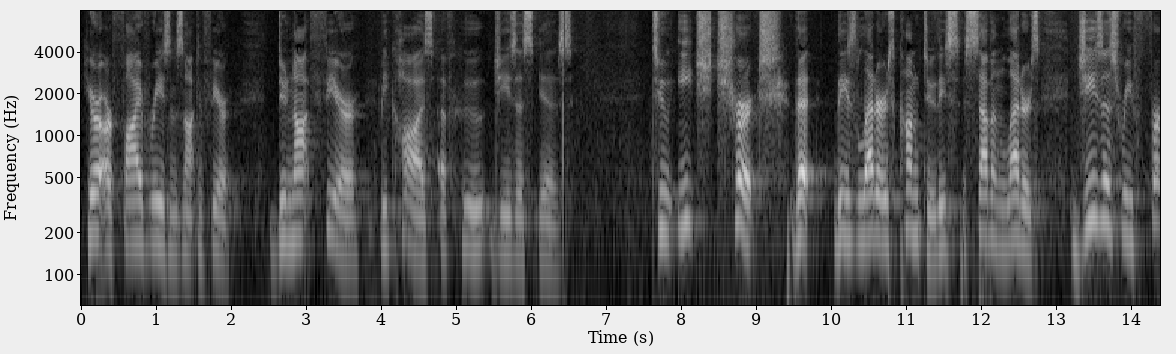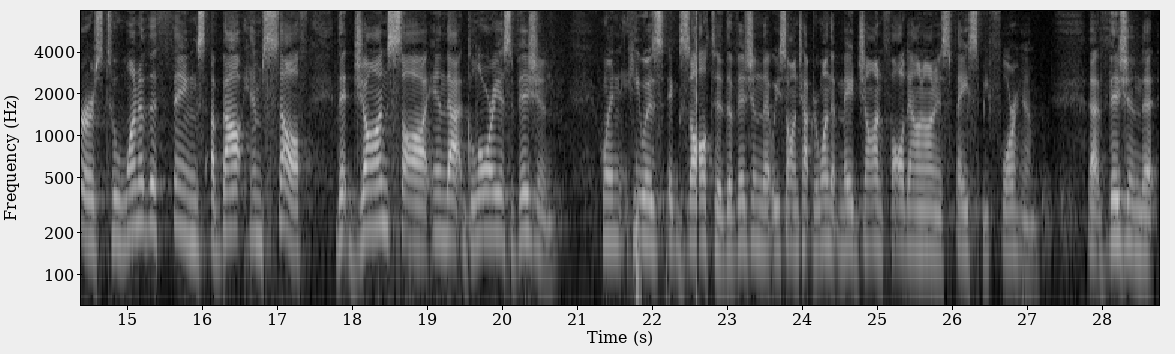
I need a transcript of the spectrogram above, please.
Here are five reasons not to fear. Do not fear because of who Jesus is. To each church that these letters come to, these seven letters, Jesus refers to one of the things about himself that John saw in that glorious vision when he was exalted, the vision that we saw in chapter 1 that made John fall down on his face before him. That vision that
